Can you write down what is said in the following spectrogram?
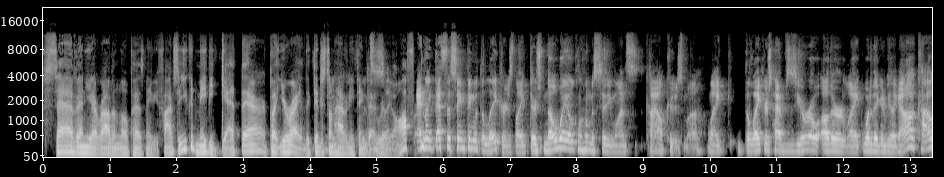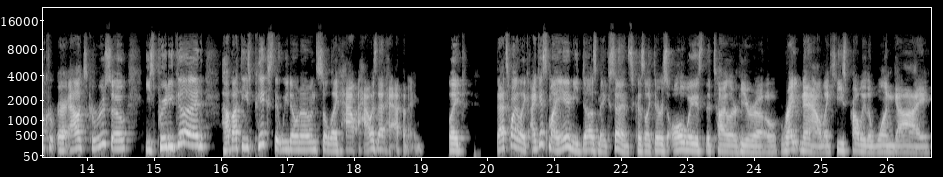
seven. You got Robin Lopez maybe five. So you could maybe get there, but you're right. Like they just don't have anything to It's- really offer. And like that's the same thing with the Lakers. Like there's no way Oklahoma City wants Kyle Kuzma. Like the Lakers have zero other like what are they going to be like? Oh, Kyle or Alex Caruso, he's pretty good. How about these picks that we don't own? So like how how is that happening? Like that's why like I guess Miami does make sense because like there's always the Tyler Herro right now. Like he's probably the one guy.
